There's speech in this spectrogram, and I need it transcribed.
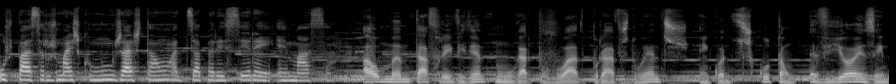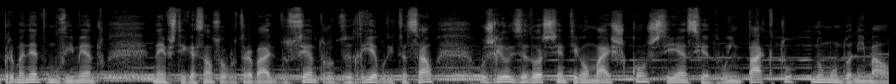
os pássaros mais comuns já estão a desaparecer em, em massa. Há uma metáfora evidente num lugar povoado por aves doentes, enquanto se escutam aviões em permanente movimento. Na investigação sobre o trabalho do Centro de Reabilitação, os realizadores sentiram mais consciência do impacto no mundo animal.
